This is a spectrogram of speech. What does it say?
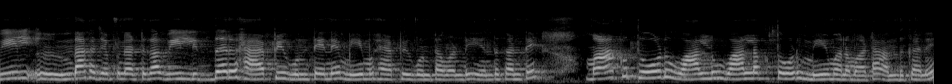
వీళ్ళు ఇందాక చెప్పినట్టుగా వీళ్ళిద్దరు హ్యాపీగా ఉంటేనే మేము హ్యాపీగా ఉంటామండి. ఎందుకంటే మాకు తోడు వాళ్ళు వాళ్ళకు తోడు మేము అనమాట అందుకనే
